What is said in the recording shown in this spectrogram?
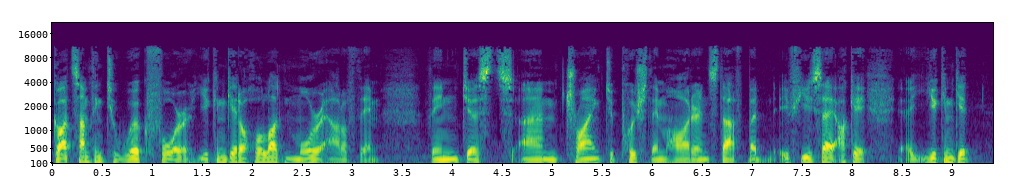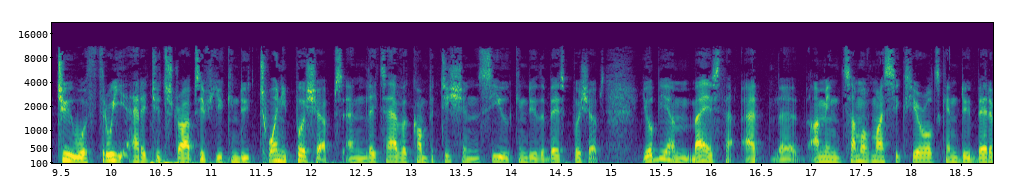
got something to work for. You can get a whole lot more out of them than just um, trying to push them harder and stuff. But if you say, okay, you can get two or three attitude stripes if you can do 20 push-ups and let's have a competition and see who can do the best push-ups you'll be amazed at uh, i mean some of my six year olds can do better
